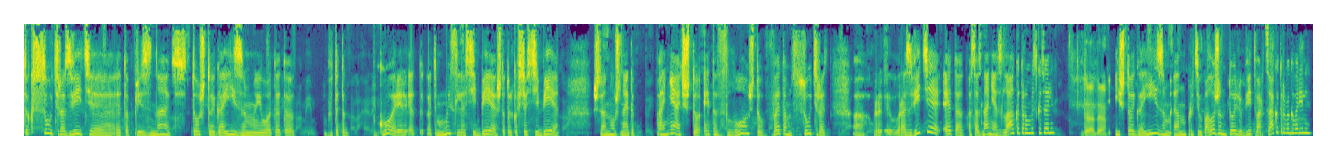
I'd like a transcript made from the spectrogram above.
Так суть развития — это признать то, что эгоизм и вот это, вот это горе, это, это мысль о себе, что только все себе, что нужно это понять, что это зло, что в этом суть раз, э, развития, это осознание зла, о котором вы сказали? Да, да. И что эгоизм, он противоположен той любви Творца, о которой вы говорили?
